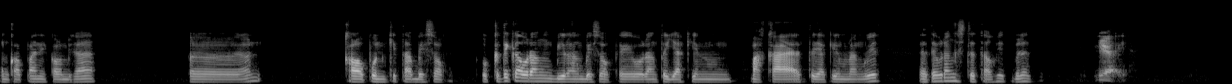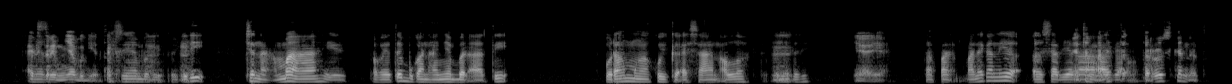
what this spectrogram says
ungkapan nih kalau misalnya eh kan, kalaupun kita besok ketika orang bilang besok teh orang teu yakin makan, teu yakin menang duit, ya teh orang teu tauhid bener Ya ya. Ekstrimnya begitu. teksnya Hmm, begitu. hmm. Jadi cenah mah ya, tauhid itu bukan hanya berarti orang mengakui keesaan Allah gitu. Bener Hmm. sih? ya ya. Tapi mana kan ya eh, sarjana Itu mana agama. te- terus kan itu.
